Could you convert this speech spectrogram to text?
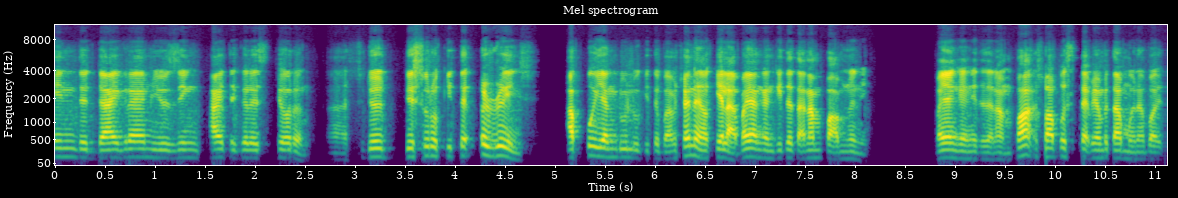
in the diagram using Pythagoras theorem. Uh, dia, dia suruh kita arrange apa yang dulu kita buat. Macam mana? Okey lah, bayangkan kita tak nampak benda ni. Bayangkan kita tak nampak. So, apa step yang pertama nak buat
